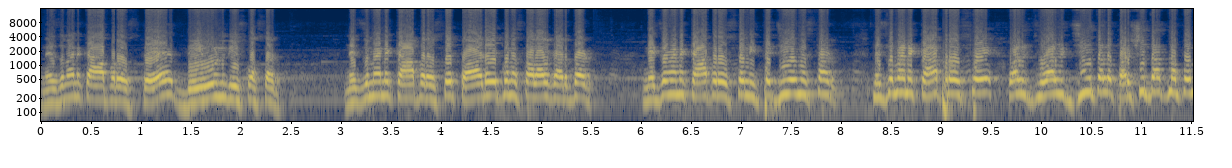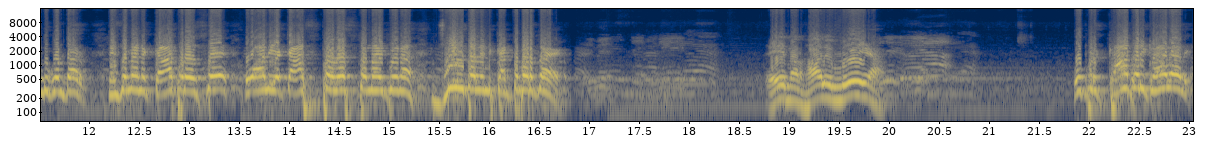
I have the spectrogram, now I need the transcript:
నిజమైన కాపర్ వస్తే దేవుణ్ణి తీసుకొస్తాడు. నిజమైన కాపర్ వస్తే పాడైపోయిన స్థలాలు కడతాడు. నిజమైన కాపర్ వస్తే నిత్య జీవం ఇస్తాడు. నిజమైన కాపర్ వస్తే వాళ్ళ వాళ్ళ జీవితాల్లో పరిశుద్ధాత్మ పొందుకుంటారు. నిజమైన కాపర్ వస్తే వాళ్ళ యొక్క అస్తవ్యస్తమైపోయిన జీవితాలని కట్టబడతాయి. ఏ మన హాలు ఇప్పుడు కాపరి కావాలి.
